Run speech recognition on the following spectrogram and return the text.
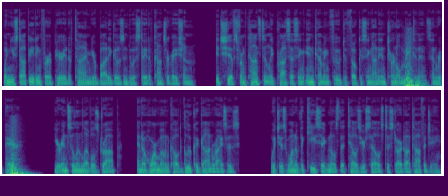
When you stop eating for a period of time, your body goes into a state of conservation. It shifts from constantly processing incoming food to focusing on internal maintenance and repair. Your insulin levels drop, and a hormone called glucagon rises, which is one of the key signals that tells your cells to start autophagy.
